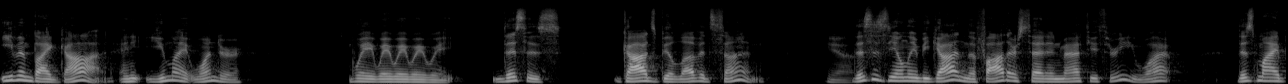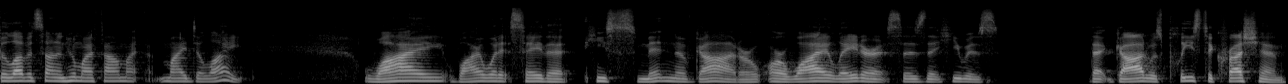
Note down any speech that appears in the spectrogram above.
even by God. And you might wonder, wait, wait, wait, wait, wait. This is God's beloved Son. Yeah. This is the only begotten. The Father said in Matthew 3, why this is my beloved son in whom I found my, my delight. Why why would it say that he's smitten of God or or why later it says that he was that God was pleased to crush him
